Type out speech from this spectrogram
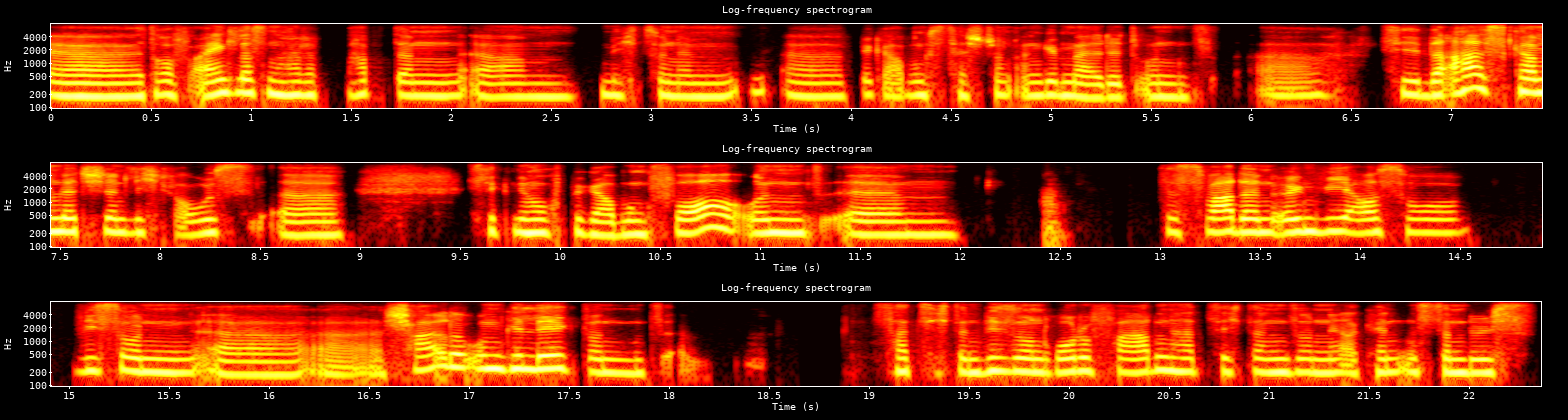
äh, darauf eingelassen, habe hab dann ähm, mich zu einem äh, Begabungstest schon angemeldet und äh, siehe da, es kam letztendlich raus, äh, es liegt eine Hochbegabung vor und ähm, das war dann irgendwie auch so wie so ein äh, äh Schalter umgelegt und äh, es hat sich dann wie so ein roter Faden, hat sich dann so eine Erkenntnis dann durchs,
